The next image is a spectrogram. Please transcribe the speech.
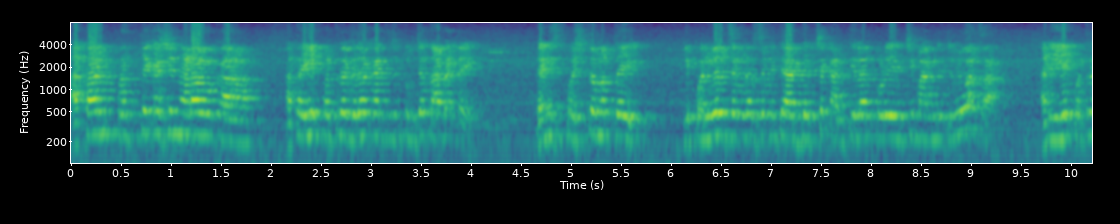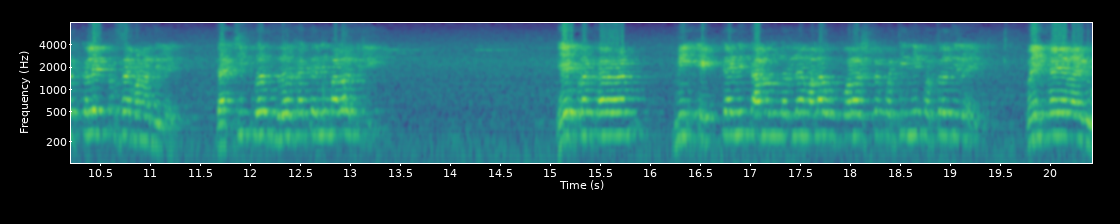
आता आम्ही प्रत्येकाशी नडावं का? आता हे पत्र खात्याचं तुमच्या ताब्यात आहे. त्यांनी स्पष्ट मत आहे. की पनवेल संघर्ष समिती अध्यक्ष कांतीलाल कोळे यांची मागणी तुम्ही वाचा. आणि हे पत्र कलेक्टर साहेबांना दिले. त्याची प्रत गृह खात्याने मला दिली. हे प्रकरण मी एकट्याने ताणून धरलंय मला उपराष्ट्रपतींनी पत्र दिलंय. व्यंकय्या नायडू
